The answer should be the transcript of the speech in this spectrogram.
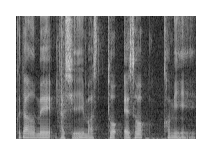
그 다음에 다시 마스터에서 커밋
